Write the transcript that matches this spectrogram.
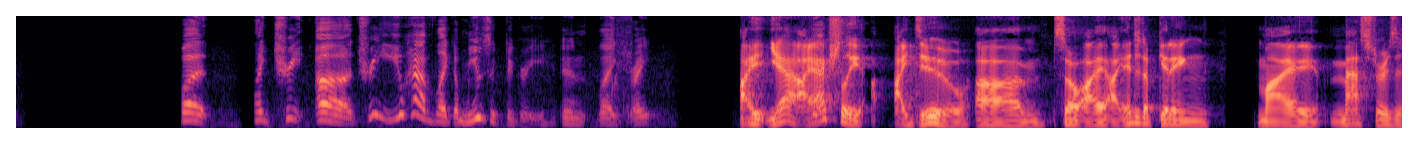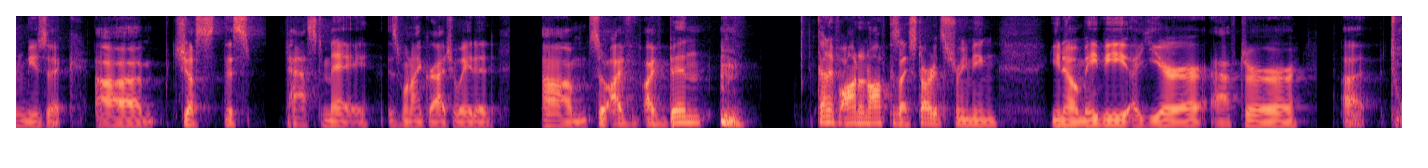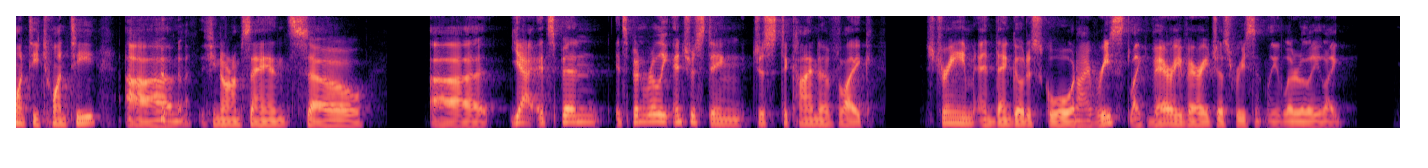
but like Tree, uh, Tree, you have like a music degree in like, right? I yeah, I Yeah. actually I do. Um, so I I ended up getting my master's in music um, just this past May is when I graduated. Um, so I've I've been kind of on and off because I started streaming, you know, maybe a year after uh, 2020, um, if you know what I'm saying. So uh, yeah, it's been it's been really interesting just to kind of like stream and then go to school. And I re like very very just recently, literally like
